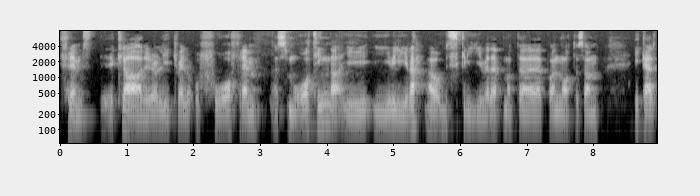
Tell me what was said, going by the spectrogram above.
fremst, klarer å likevel å få frem små ting da, i, i, livet. Og beskrive det på en, måte, på en måte som ikke er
